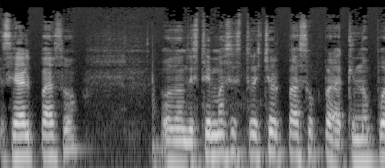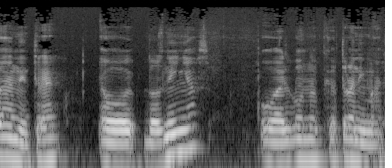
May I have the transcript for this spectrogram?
sea el paso o donde esté más estrecho el paso para que no puedan entrar o los niños o alguno que otro animal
